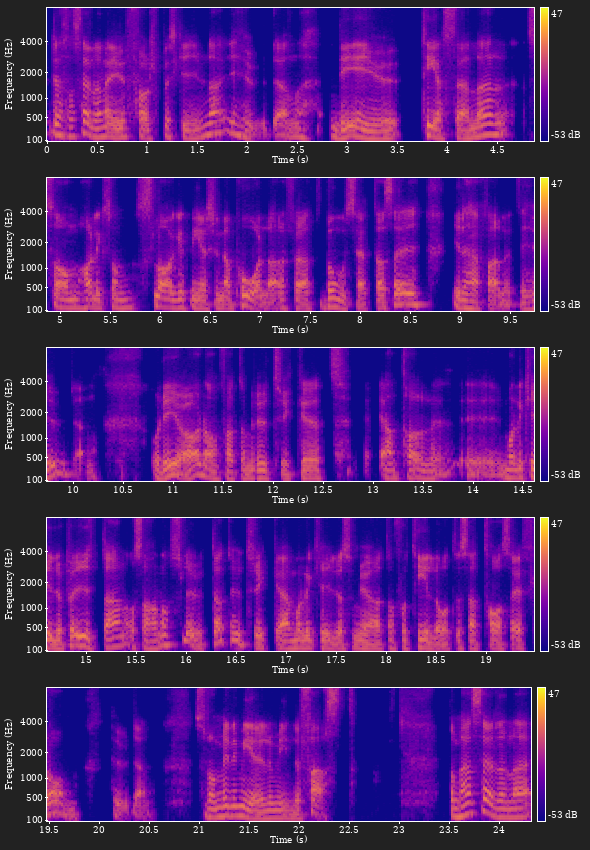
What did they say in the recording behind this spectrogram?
dessa celler är ju först beskrivna i huden. Det är ju T-celler som har liksom slagit ner sina pålar för att bosätta sig, i det här fallet i huden. Och det gör de för att de uttrycker ett antal eh, molekyler på ytan och så har de slutat uttrycka molekyler som gör att de får tillåtelse att ta sig ifrån huden. Så de är mer eller mindre fast. De här cellerna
